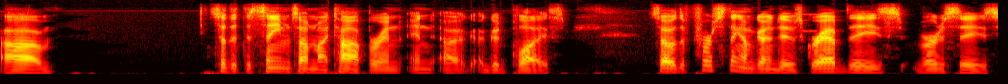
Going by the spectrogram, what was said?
um, so that the seams on my top are in, in a, a good place. So the first thing I'm going to do is grab these vertices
